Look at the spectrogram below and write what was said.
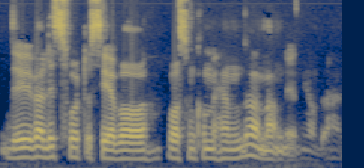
det är väldigt svårt att se vad, vad som kommer hända med anledning av det här.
